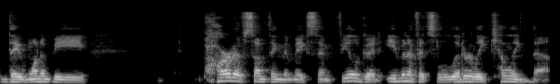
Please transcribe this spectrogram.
They want to be part of something that makes them feel good, even if it's literally killing them.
